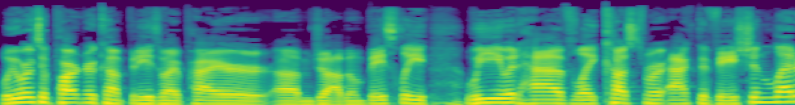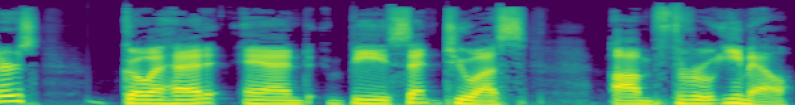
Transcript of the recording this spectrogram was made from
we worked at partner companies my prior um, job and basically we would have like customer activation letters go ahead and be sent to us um, through email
